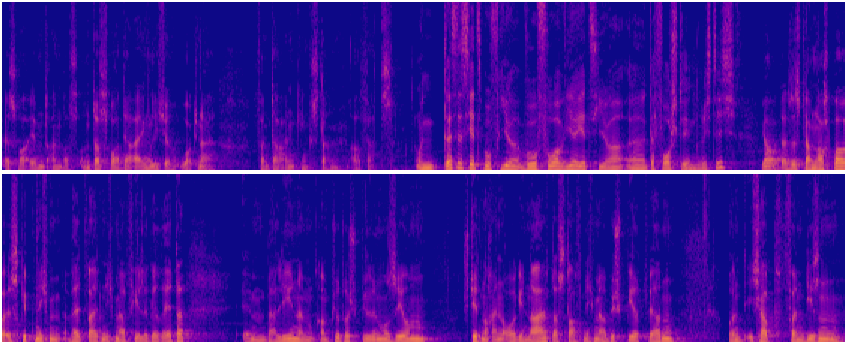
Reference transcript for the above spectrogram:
es war eben anders. Und das war der eigentliche Urknall. Von da an ging es dann aufwärts. Und das ist jetzt, wofür, wovor wir jetzt hier äh, davor stehen, richtig? Ja, das ist der Nachbau. Es gibt nicht, weltweit nicht mehr viele Geräte. In Berlin im Computerspielemuseum steht noch ein Original, das darf nicht mehr bespielt werden. Und ich habe von diesen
